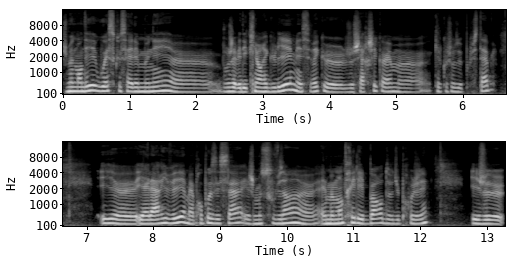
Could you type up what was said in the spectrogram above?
je me demandais où est-ce que ça allait mener. Euh, bon j'avais des clients réguliers, mais c'est vrai que je cherchais quand même quelque chose de plus stable. Et, euh, et elle est arrivée, elle m'a proposé ça, et je me souviens, euh, elle me montrait les boards du projet. Et je,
